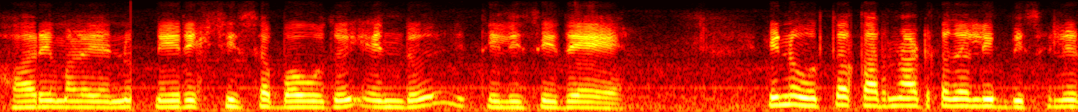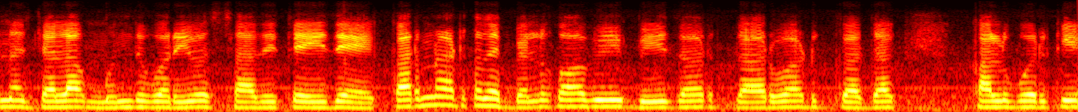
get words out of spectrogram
ಭಾರಿ ಮಳೆಯನ್ನು ನಿರೀಕ್ಷಿಸಬಹುದು ಎಂದು ತಿಳಿಸಿದೆ. ಇನ್ನು ಉತ್ತರ ಕರ್ನಾಟಕದಲ್ಲಿ ಬಿಸಿಲಿನ ಜಲ ಮುಂದುವರಿಯುವ ಸಾಧ್ಯತೆ ಇದೆ. ಕರ್ನಾಟಕದ ಬೆಳಗಾವಿ, ಬೀದರ್, ಧಾರವಾಡ, ಗದಗ್, ಕಲಬುರಗಿ,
